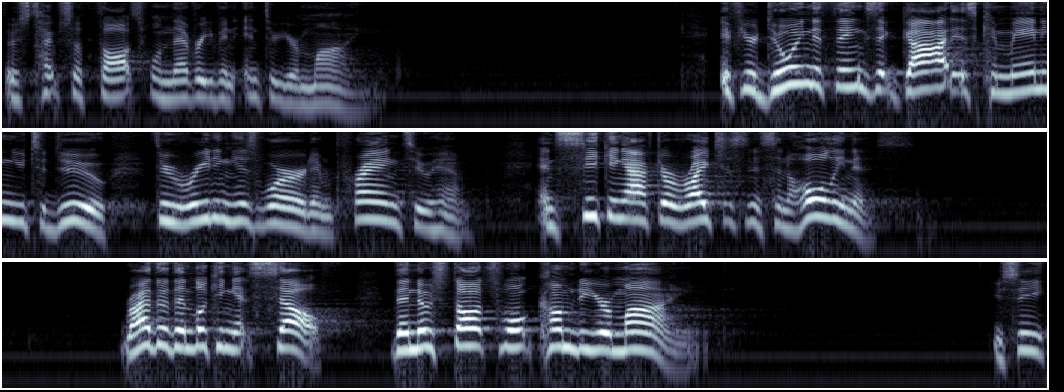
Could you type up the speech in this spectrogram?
those types of thoughts will never even enter your mind. If you're doing the things that God is commanding you to do through reading His Word and praying to Him and seeking after righteousness and holiness, rather than looking at self, then those thoughts won't come to your mind. You see,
